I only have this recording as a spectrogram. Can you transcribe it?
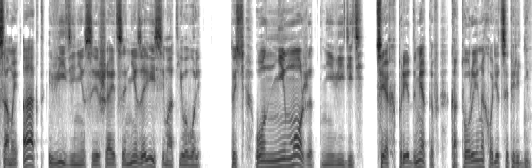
самый акт видения совершается независимо от его воли. То есть он не может не видеть тех предметов, которые находятся перед ним.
